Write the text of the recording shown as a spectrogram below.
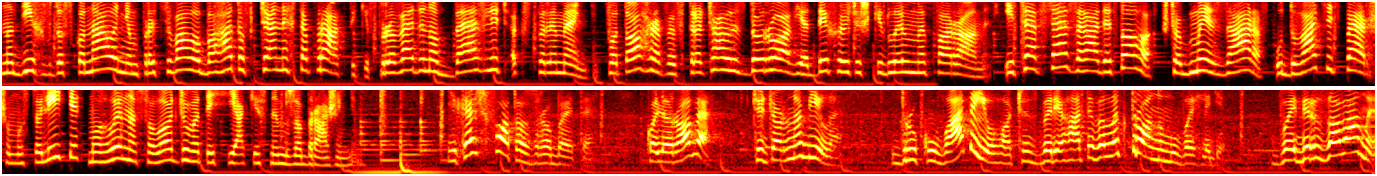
Над їх вдосконаленням працювало багато вчених та практиків. Проведено безліч експериментів. Фотографи втрачали здоров'я, дихаючи шкідливими парами. І це все заради того, щоб ми зараз, у 21 столітті, могли насолоджуватись якісним зображенням. Яке ж фото зробити? Кольорове чи чорно-біле? Друкувати його чи зберігати в електронному вигляді? Вибір за вами.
